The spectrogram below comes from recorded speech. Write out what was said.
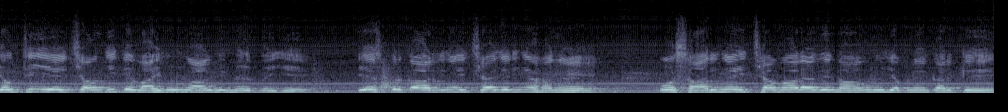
ਚੌਥੀ ਇਹ ਇੱਛਾ ਹੁੰਦੀ ਕਿ ਵਾਹਿਗੁਰੂ ਨਾਲ ਵੀ ਮਿਲ ਪਈਏ। ਇਸ ਪ੍ਰਕਾਰ ਦੀਆਂ ਇੱਛਾ ਜਿਹੜੀਆਂ ਹਨ ਉਹ ਸਾਰੀਆਂ ਇੱਛਾ ਮਹਾਰਾਜ ਦੇ ਨਾਮ ਨੂੰ ਜਪਣੇ ਕਰਕੇ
